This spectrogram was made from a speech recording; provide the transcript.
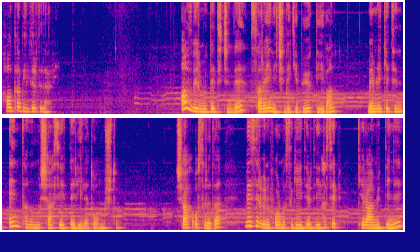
halka bildirdiler. Az bir müddet içinde sarayın içindeki büyük divan memleketin en tanınmış şahsiyetleriyle dolmuştu. Şah o sırada vezir üniforması giydirdiği Hasip Keramüddin'i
